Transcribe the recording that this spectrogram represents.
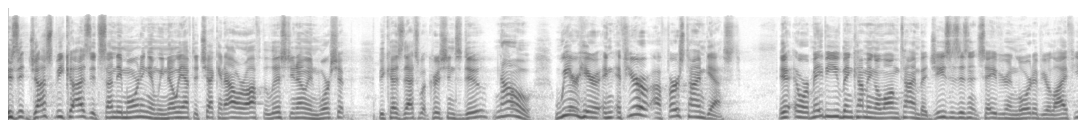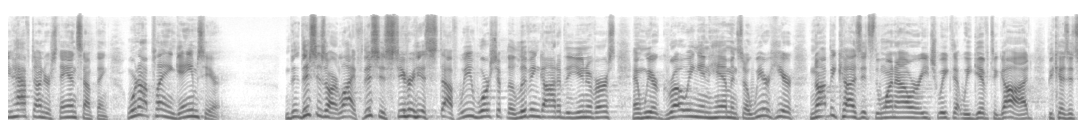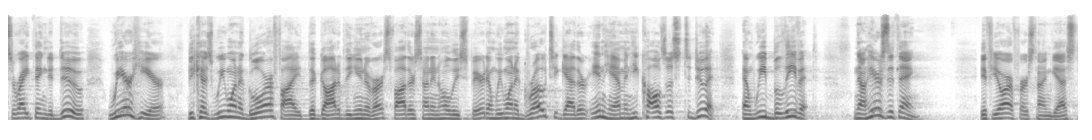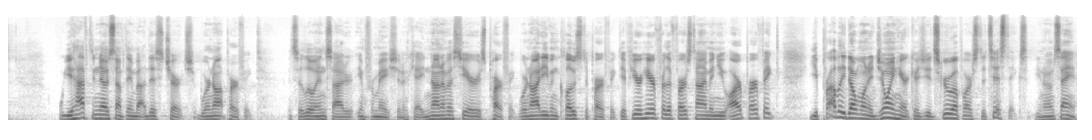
Is it just because it's Sunday morning and we know we have to check an hour off the list, you know, in worship because that's what Christians do? No. We're here, and if you're a first time guest, eh, or maybe you've been coming a long time, but Jesus isn't Savior and Lord of your life, you have to understand something. We're not playing games here. This is our life. This is serious stuff. We worship the living God of the universe and we are growing in Him. And so we're here not because it's the one hour each week that we give to God, because it's the right thing to do. We're here because we want to glorify the God of the universe, Father, Son, and Holy Spirit, and we want to grow together in Him, and He calls us to do it. And we believe it. Now, here's the thing if you are a first time guest, you have to know something about this church. We're not perfect. It's a little insider information, okay? None of us here is perfect. We're not even close to perfect. If you're here for the first time and you are perfect, you probably don't want to join here because you'd screw up our statistics. You know what I'm saying?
